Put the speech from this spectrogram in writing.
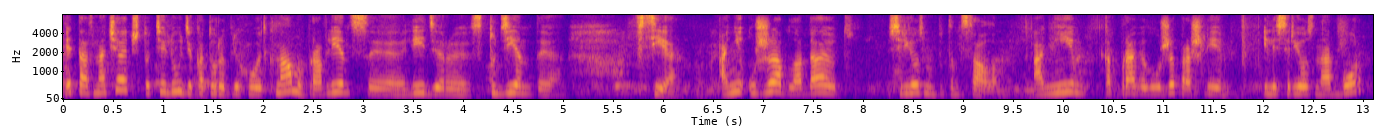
Это означает, что те люди, которые приходят к нам, управленцы, лидеры, студенты, все, они уже обладают серьезным потенциалом. Они, как правило, уже прошли или серьезный отбор –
